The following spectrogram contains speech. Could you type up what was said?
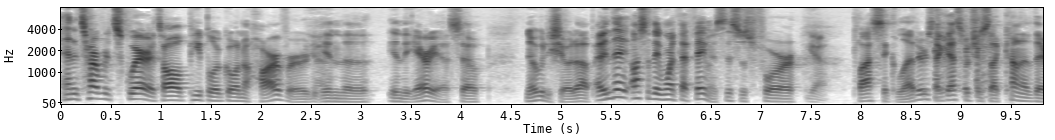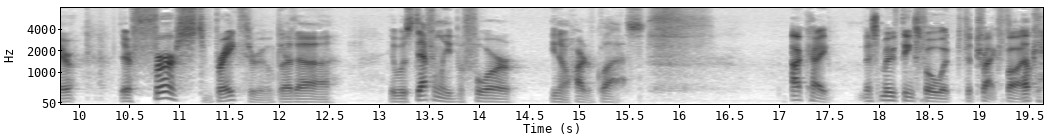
and it's harvard square. It's all people are going to harvard in the in the area so nobody showed up. I mean they also they weren't that famous. This was for Yeah. plastic letters i guess which is like kind of their their first breakthrough but uh it was definitely before you know heart of glass. Okay, let's move things forward for track five. Okay.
